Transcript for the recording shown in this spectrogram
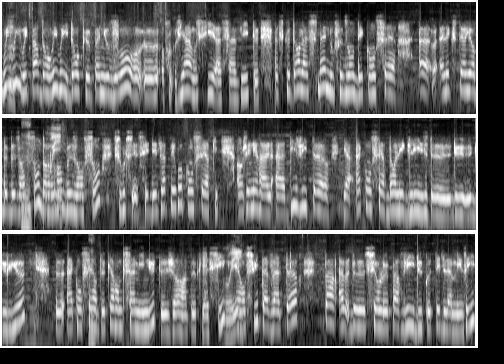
Oui, mm. oui, oui, pardon, oui, oui. Donc euh, Pagnoso euh, vient aussi à Saint-Vite parce que dans la semaine, nous faisons des concerts à, l'extérieur de Besançon, mm. dans le Grand Besançon. C'est des apéros-concerts qui, en général, à 18h, il y a un concert dans l'église du, du, lieu, euh, un concert de 45 minutes, genre un peu classique, et ensuite à 20h, par, de, sur le parvis du côté de la mairie,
